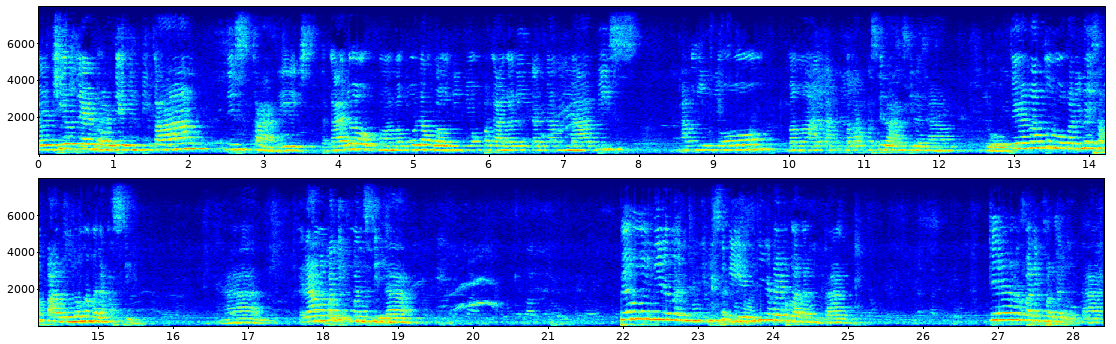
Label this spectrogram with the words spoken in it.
your children or they will become discouraged. Tagalog, mga magulang, huwag ninyong pagagalitan ng labis ang inyong mga anak, baka masiraan sila ng loob. Kaya nga turukan nila, isang palo lang na malakas eh. Yan. Kailangan mapatikman sila. Pero hindi naman, ibig sabihin, hindi na kayo gagalitan. Kaya pa rin pagalitan.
